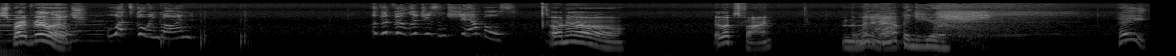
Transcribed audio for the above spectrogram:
Sprite Village. What's going on? The village is in shambles. Oh no. It looks fine. In the what minimap. happened here? Hey,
